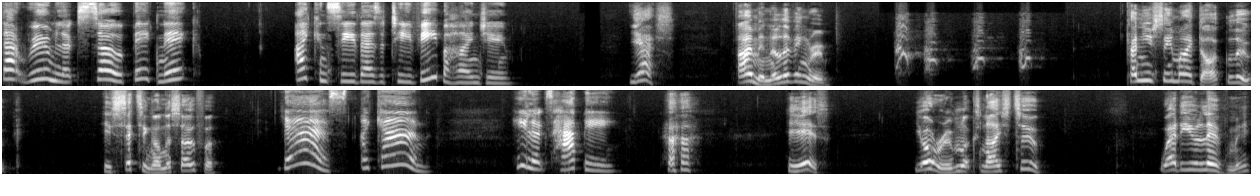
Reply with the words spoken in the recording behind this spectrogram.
that room looks so big, Nick. I can see there's a TV behind you. Yes, I'm in the living room. Can you see my dog, Luke? He's sitting on the sofa. Yes, I can. He looks happy. He is. Your room looks nice too. Where do you live, Mi?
